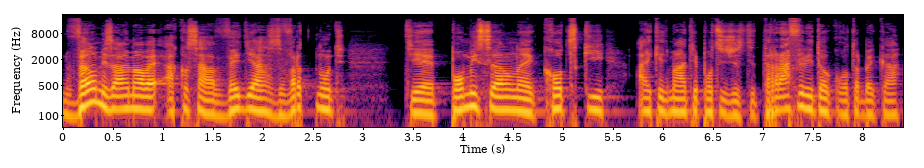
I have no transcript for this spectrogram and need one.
Veľmi zaujímavé, ako sa vedia zvrtnúť tie pomyselné kocky, aj keď máte pocit, že ste trafili toho quarterbacka,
